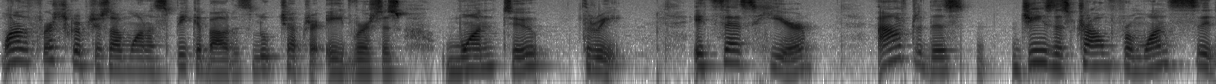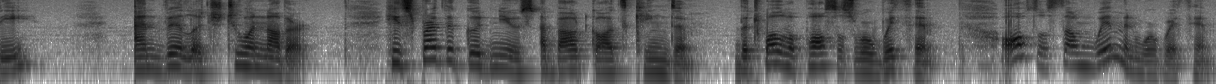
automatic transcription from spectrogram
One of the first scriptures I want to speak about is Luke chapter 8, verses 1 to 3. It says here, after this, Jesus traveled from one city and village to another. He spread the good news about God's kingdom. The 12 apostles were with him. Also, some women were with him.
